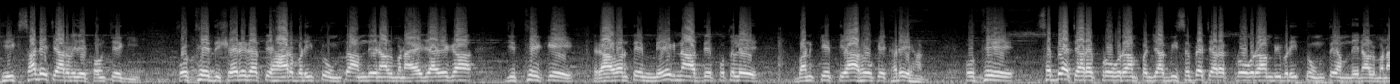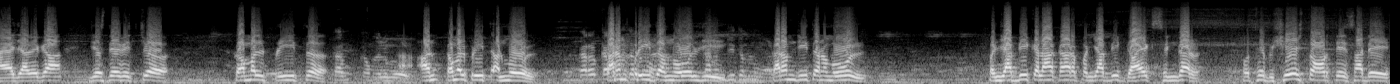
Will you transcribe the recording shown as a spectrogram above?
ਠੀਕ 4:30 ਵਜੇ ਪਹੁੰਚੇਗੀ। ਉੱਥੇ ਦੁਸ਼ਹਿਰੇ ਦਾ ਤਿਹਾਰ ਬੜੀ ਧੂਮ-ਧਾਮ ਦੇ ਨਾਲ ਮਨਾਇਆ ਜਾਵੇਗਾ ਜਿੱਥੇ ਕਿ ਰਾਵਣ ਤੇ ਮੇਘਨਾਥ ਦੇ ਪੁਤਲੇ ਬਣ ਕੇ ਤਿਆਰ ਹੋ ਕੇ ਖੜੇ ਹਨ। ਉੱਥੇ ਸੱਭਿਆਚਾਰਕ ਪ੍ਰੋਗਰਾਮ ਪੰਜਾਬੀ ਸੱਭਿਆਚਾਰਕ ਪ੍ਰੋਗਰਾਮ ਵੀ ਬੜੀ ਧੂਮ-ਧਾਮ ਦੇ ਨਾਲ ਮਨਾਇਆ ਜਾਵੇਗਾ ਜਿਸ ਦੇ ਵਿੱਚ ਕਮਲਪ੍ਰੀਤ ਕਮਲਪ੍ਰੀਤ ਅਨਮੋਲ ਕਰਮਪ੍ਰੀਤ ਅਨਮੋਲ ਜੀ ਕਰਮਜੀਤ ਅਨਮੋਲ। ਪੰਜਾਬੀ ਕਲਾਕਾਰ, ਪੰਜਾਬੀ ਗਾਇਕ ਸਿੰਗਰ ਉੱਥੇ ਵਿਸ਼ੇਸ਼ ਤੌਰ ਤੇ ਸਾਡੇ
